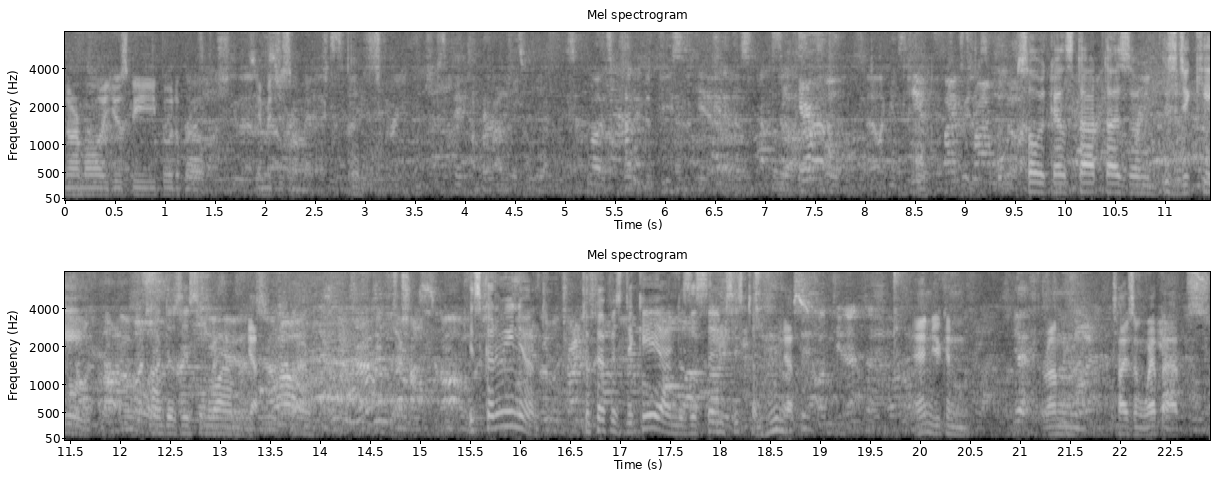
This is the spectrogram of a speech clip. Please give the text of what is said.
normal USB bootable images on there. Well, it's cut into pieces. Yeah. So we can start as an SDK under this environment. Yes. It's convenient to have SDK under the same system. Yes. And you can run Tizen web apps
